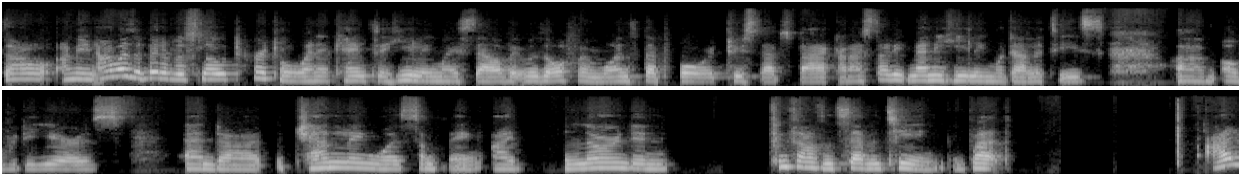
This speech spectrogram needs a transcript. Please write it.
So, I mean, I was a bit of a slow turtle when it came to healing myself. It was often one step forward, two steps back. And I studied many healing modalities um, over the years. And uh, channeling was something I learned in 2017. But I,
